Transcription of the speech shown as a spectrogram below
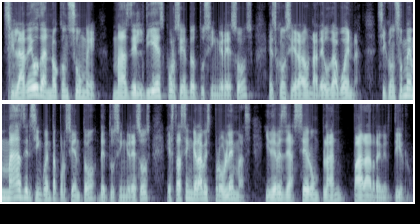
Si la deuda no consume más del 10% de tus ingresos, es considerada una deuda buena. Si consume más del 50% de tus ingresos, estás en graves problemas y debes de hacer un plan para revertirlo.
